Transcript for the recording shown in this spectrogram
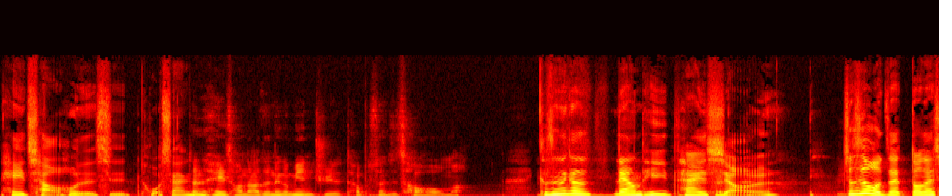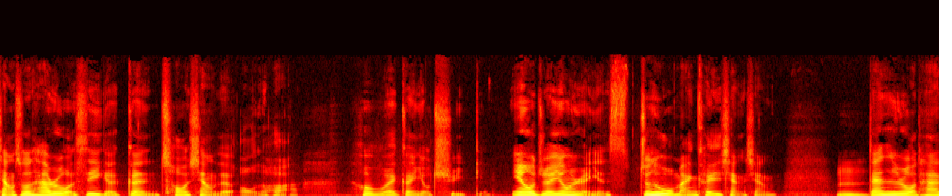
黑潮或者是火山。但是黑潮拿着那个面具，他不算是超偶吗？可是那个量体太小了，就是我在都在想说，他如果是一个更抽象的偶的话，会不会更有趣一点？因为我觉得用人演，就是我蛮可以想象，嗯，但是如果他，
